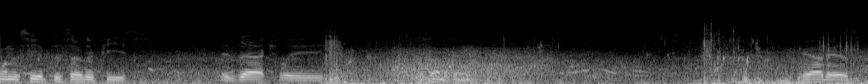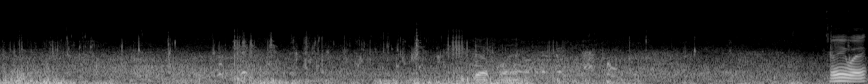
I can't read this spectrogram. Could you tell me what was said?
want to see if this other piece is actually something. Yeah it is. Definitely. Anyway.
